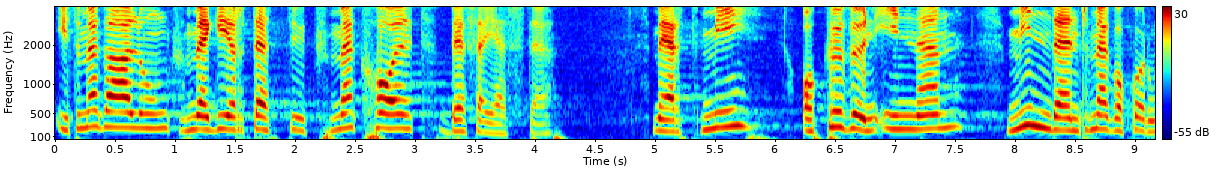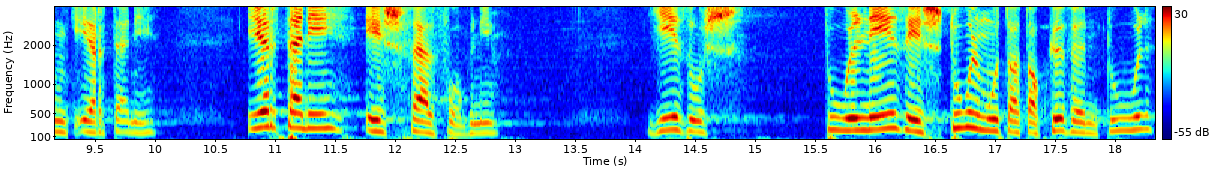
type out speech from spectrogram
Itt megállunk, megértettük, meghalt, befejezte. Mert mi a kövön innen mindent meg akarunk érteni. Érteni és felfogni. Jézus túlnéz és túlmutat a kövön túl,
